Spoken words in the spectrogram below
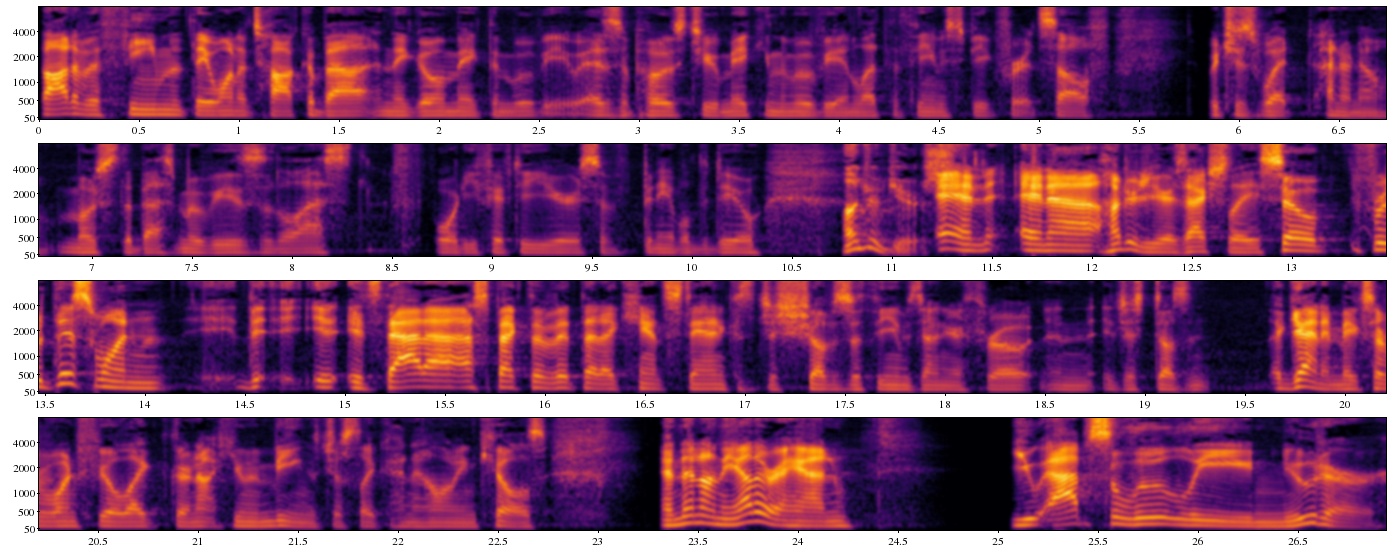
thought of a theme that they want to talk about and they go and make the movie as opposed to making the movie and let the theme speak for itself which is what i don't know most of the best movies of the last 40 50 years have been able to do 100 years. and and uh, 100 years actually so for this one it, it, it's that aspect of it that i can't stand because it just shoves the themes down your throat and it just doesn't again it makes everyone feel like they're not human beings just like in halloween kills and then on the other hand you absolutely neuter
